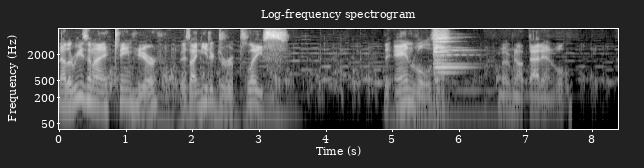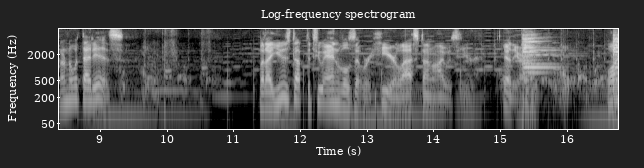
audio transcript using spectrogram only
Now, the reason I came here is I needed to replace the anvils. Maybe not that anvil. I don't know what that is. But I used up the two anvils that were here last time I was here. There they are. One,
